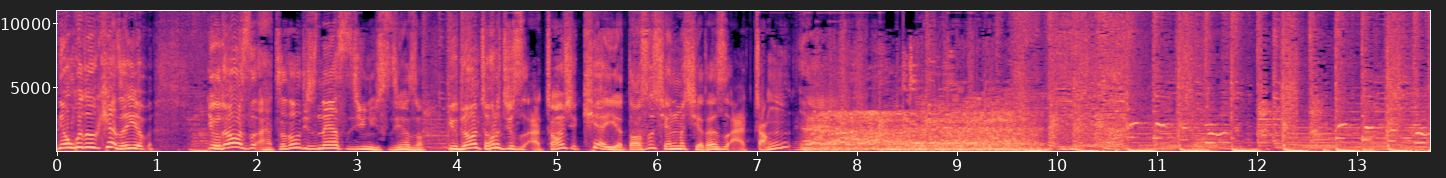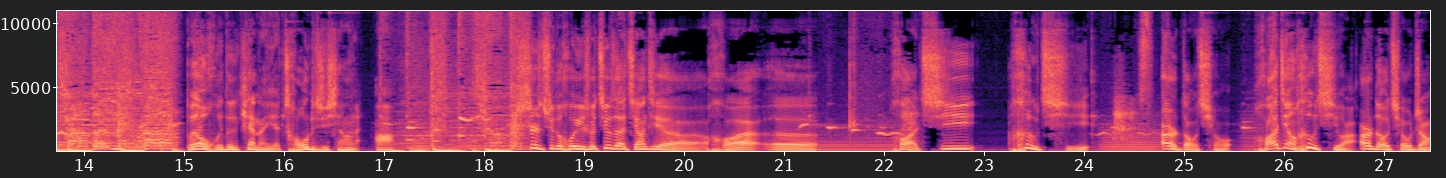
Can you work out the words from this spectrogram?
拧回头看这也，有的人是哎，这到底是男司机女司机还是？有的人真的就是哎，真是看一眼，当时心里面潜台词哎，真哎。不要回头看那也吵了就行了啊！市区的会议说，就在今天好呃好七。后期二道桥，华江后期吧，二道桥镇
